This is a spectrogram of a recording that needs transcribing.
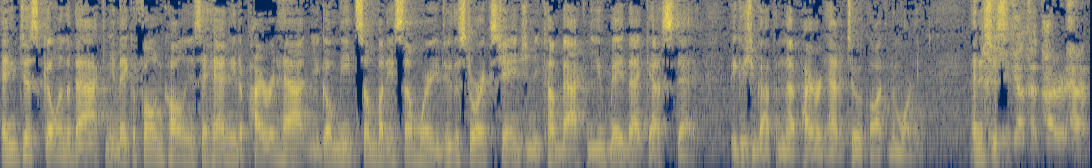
And you just go in the back and you make a phone call and you say, "Hey, I need a pirate hat." And you go meet somebody somewhere. You do the store exchange, and you come back and you've made that guest stay because you got them that pirate hat at two o'clock in the morning. And it's You just got that pirate hat.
